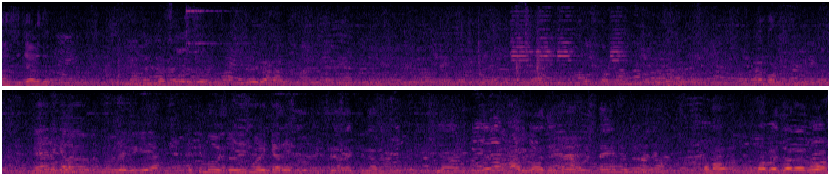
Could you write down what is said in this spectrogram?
আছে চার দাও একটা বড় মেয়ের গেলাম তো ভুলে গিয়া একটু মোবাইল তো সময় করে শেয়ার একদিন আর ইয়া হার গাও দে তোমার বাবা জরে রোয়া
